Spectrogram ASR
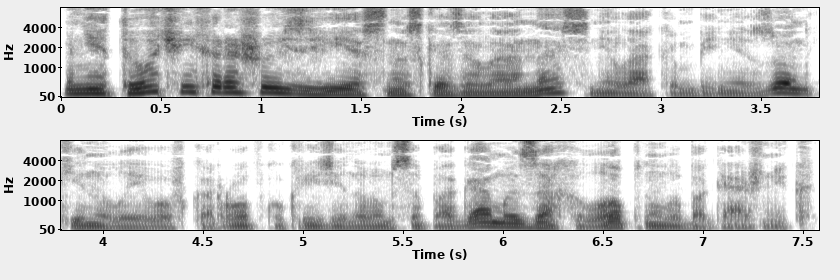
«Мне это очень хорошо известно», — сказала она, сняла комбинезон, кинула его в коробку к резиновым сапогам и захлопнула багажник.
